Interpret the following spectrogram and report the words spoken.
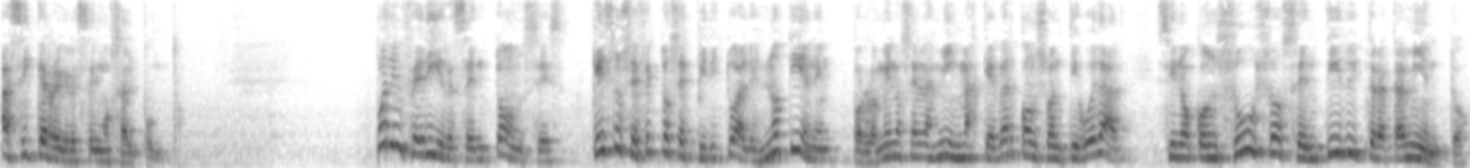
Así que regresemos al punto. Puede inferirse entonces que esos efectos espirituales no tienen, por lo menos en las mismas, que ver con su antigüedad, sino con su uso, sentido y tratamiento,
